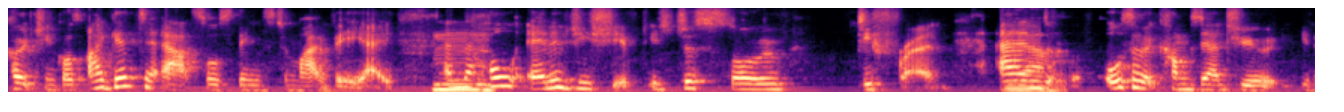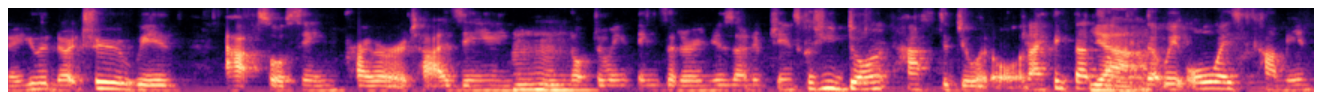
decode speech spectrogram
coaching calls. I get to outsource things to my VA. Mm. And the mm. whole energy shift is just so different. And yeah. also, it comes down to, you know, you would know too with outsourcing, prioritizing, mm-hmm. not doing things that are in your zone of genius because you don't have to do it all. And I think that's yeah. something that we always come in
